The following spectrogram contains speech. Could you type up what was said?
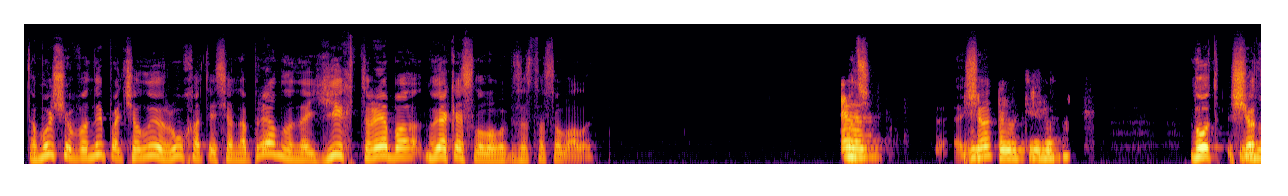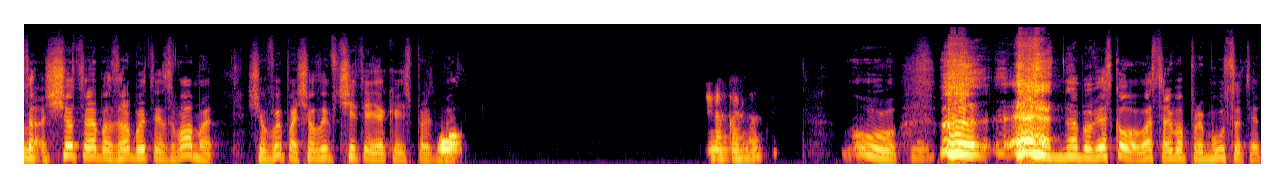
Тому що вони почали рухатися напрямлено, їх треба, ну яке слово ви б застосували? Е, От Що? Ну от що, що треба зробити з вами, щоб ви почали вчити якийсь предмет? Наказати. Ну, не обов'язково, вас треба примусити.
